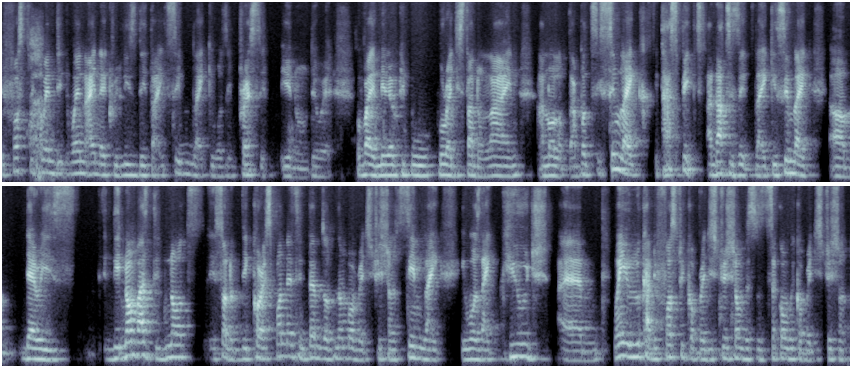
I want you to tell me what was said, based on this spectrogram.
the first week when the, when INEC released data, it seemed like it was impressive. You know, there were over a million people who registered online and all of that. But it seemed like it has peaked, and that is it. Like it seemed like um, there is the numbers did not sort of the correspondence in terms of number of registrations seemed like it was like huge. Um, when you look at the first week of registration versus the second week of registration,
